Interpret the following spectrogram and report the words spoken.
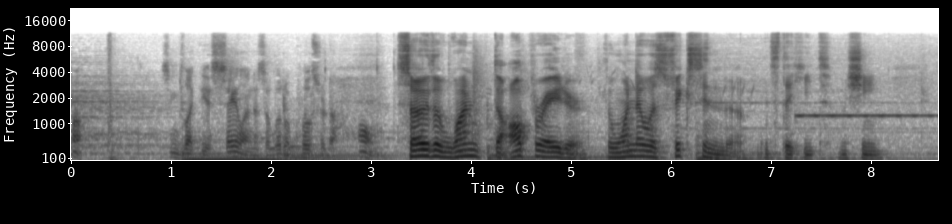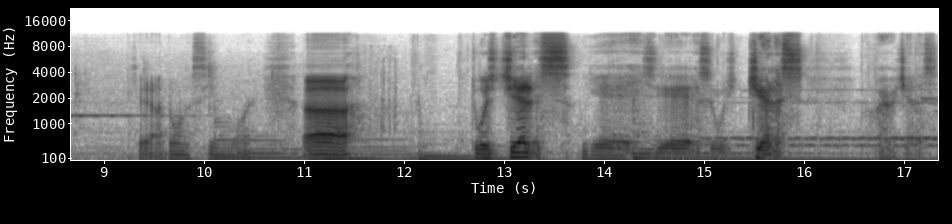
Huh. Seems like the assailant is a little closer to home. So the one, the operator, the one that was fixing the, it's the heat machine. Okay, I don't want to see more. Uh, it was jealous. Yes, yes, it was jealous. Very jealous.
